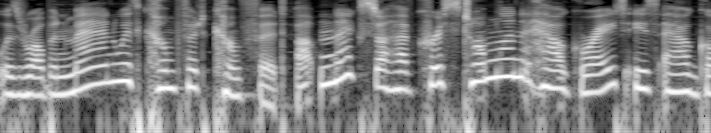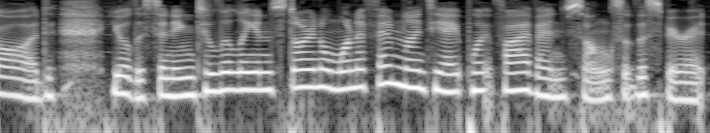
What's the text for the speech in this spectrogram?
Was Robin Mann with Comfort, Comfort. Up next, I have Chris Tomlin. How great is our God? You're listening to Lillian Stone on 1FM 98.5 and Songs of the Spirit.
